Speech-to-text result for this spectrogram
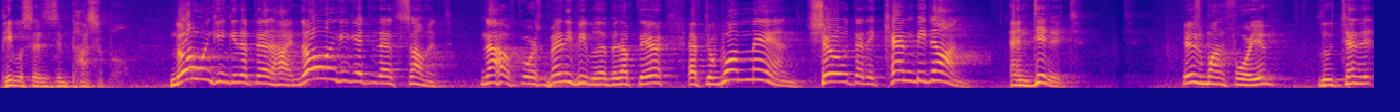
people said it's impossible. No one can get up that high. No one can get to that summit. Now, of course, many people have been up there after one man showed that it can be done and did it. Here's one for you Lieutenant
